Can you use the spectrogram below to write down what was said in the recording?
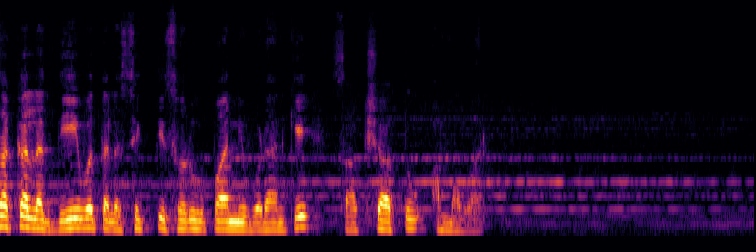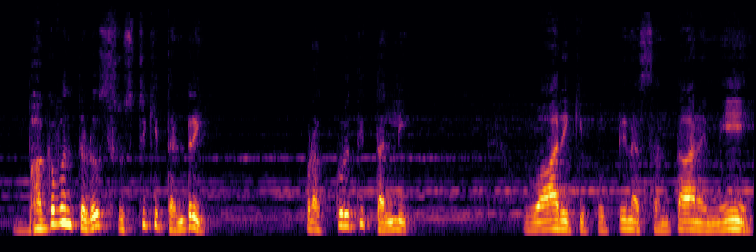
సకల దేవతల శక్తి స్వరూపాన్ని ఇవ్వడానికి సాక్షాత్తు అమ్మవారు. భగవంతుడు సృష్టికి తండ్రి ప్రకృతి తల్లి. వారికి పుట్టిన సంతానమే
